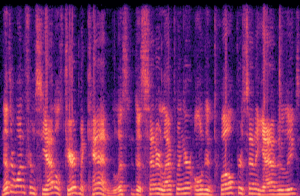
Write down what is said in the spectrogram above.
Another one from Seattle's Jared McCann, listed as center left winger, owned in 12% of Yahoo leagues,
